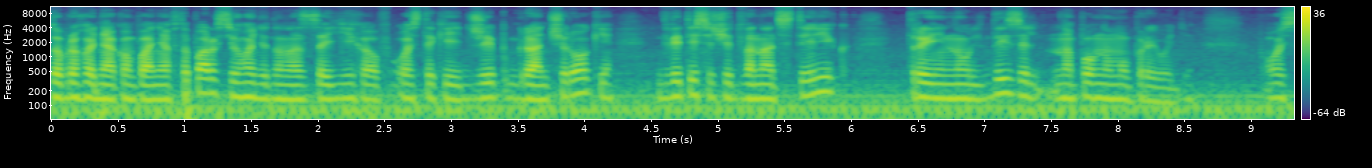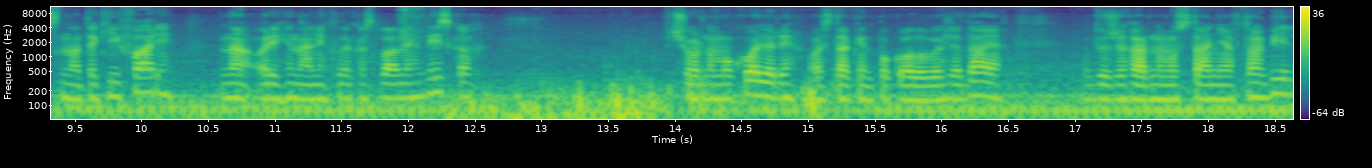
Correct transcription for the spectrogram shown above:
Доброго дня, компанія Автопарк. Сьогодні до нас заїхав ось такий джип Grand Cherokee 2012 рік, 3.0 дизель на повному приводі. Ось на такій фарі, на оригінальних легкосплавних дисках в чорному кольорі. Ось так він по колу виглядає. В дуже гарному стані автомобіль.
